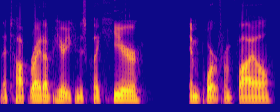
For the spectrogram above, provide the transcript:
the top right up here, you can just click here, import from file,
